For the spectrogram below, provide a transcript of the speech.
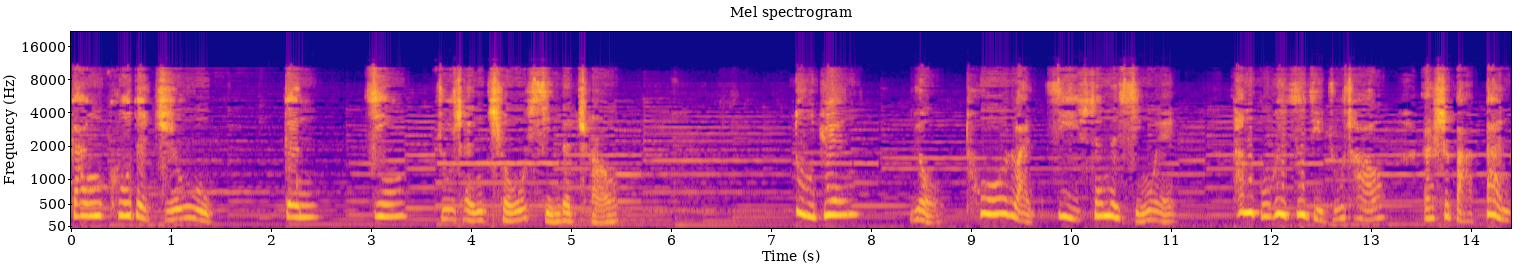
干枯的植物根茎筑成球形的巢。杜鹃有托卵寄生的行为，它们不会自己筑巢，而是把蛋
